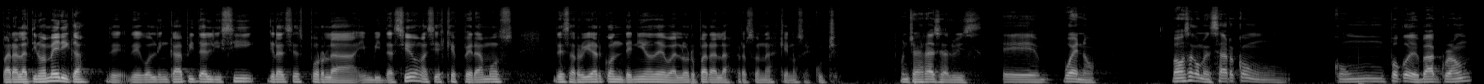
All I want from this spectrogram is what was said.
para Latinoamérica de, Golden Capital y sí, gracias por la invitación, así es que esperamos desarrollar contenido de valor para las personas que nos escuchan. Muchas gracias Luis. Eh, bueno, vamos a comenzar con, un poco de background,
